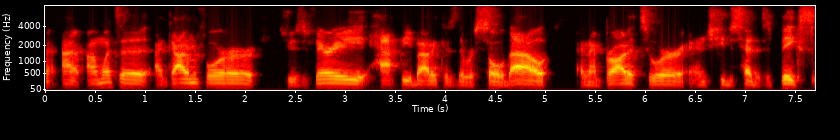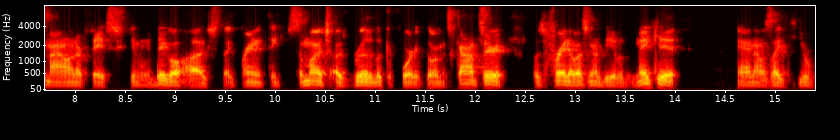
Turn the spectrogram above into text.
I, I went to, I got them for her. She was very happy about it because they were sold out. And I brought it to her and she just had this big smile on her face. She gave me a big old hug. She's like, Brandon, thank you so much. I was really looking forward to going to this concert. I was afraid I wasn't going to be able to make it. And I was like, you're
